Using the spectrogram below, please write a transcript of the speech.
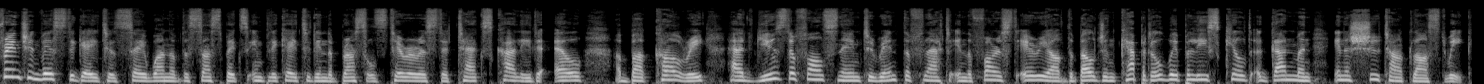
French investigators say one of the suspects implicated in the Brussels terrorist attacks, Khalid El Bakraoui, had used a false name to rent the flat in the forest area of the Belgian capital where police killed a gunman in a shootout last week.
